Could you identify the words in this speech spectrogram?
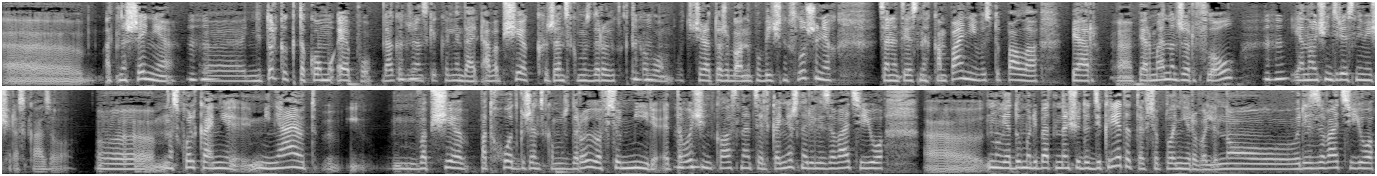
отношение uh-huh. э, не только к такому эпу, да, как uh-huh. женский календарь, а вообще к женскому здоровью как таковому. Uh-huh. Вот вчера тоже была на публичных слушаниях социально ответственных компаний, выступала пиар, э, пиар-менеджер Flow, uh-huh. и она очень интересные вещи рассказывала. Э, насколько они меняют вообще подход к женскому здоровью во всем мире. Это mm-hmm. очень классная цель. Конечно, реализовать ее, э, ну, я думаю, ребята еще до декрета это все планировали, но реализовать ее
